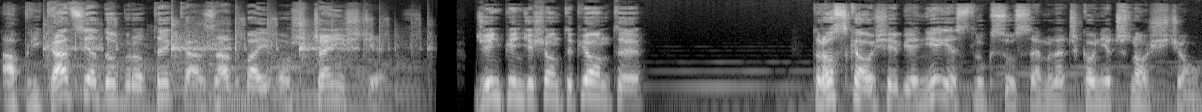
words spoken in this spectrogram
Aplikacja Dobroteka Zadbaj o szczęście. Dzień 55. Troska o siebie nie jest luksusem, lecz koniecznością.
